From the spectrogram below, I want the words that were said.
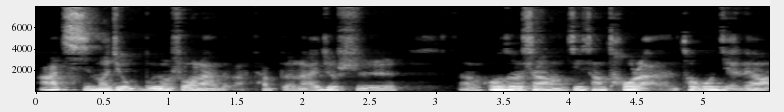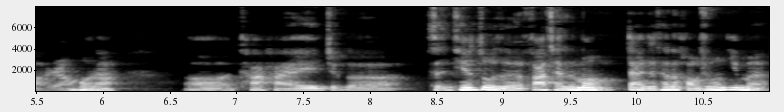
阿奇嘛就不用说了，对吧？他本来就是呃工作上经常偷懒、偷工减料，然后呢，呃他还这个整天做着发财的梦，带着他的好兄弟们。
